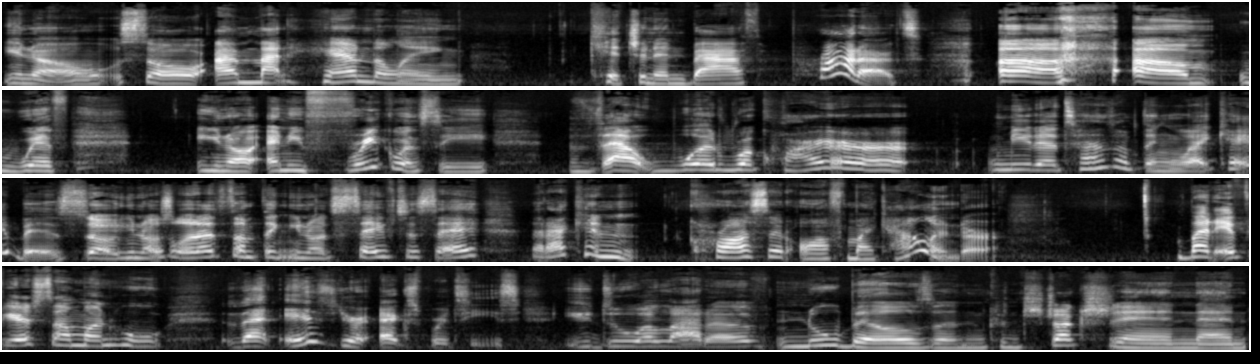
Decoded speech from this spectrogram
you know, so I'm not handling kitchen and bath products uh, um, with, you know, any frequency that would require me to attend something like KBIS. So, you know, so that's something, you know, it's safe to say that I can cross it off my calendar. But if you're someone who that is your expertise, you do a lot of new builds and construction and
